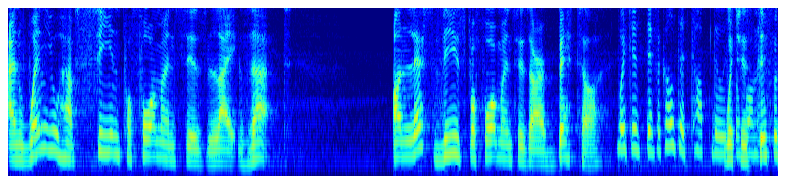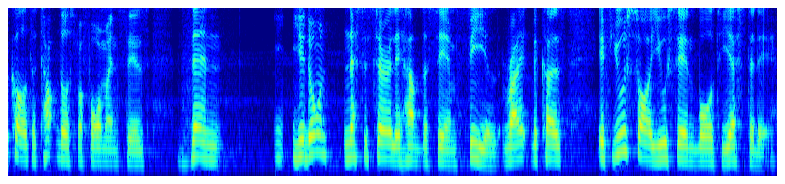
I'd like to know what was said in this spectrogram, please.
And when you have seen performances like that, unless these performances are better, which is difficult to top those which is difficult to top those performances, then you don't necessarily have the same feel, right? Because if you saw Usain Bolt yesterday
